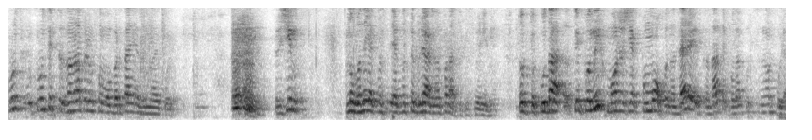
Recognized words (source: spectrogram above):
крут- крутиться за напрямком обертання земної кулі. Причому ну, вони як, як вестибулярний апарат такий своєрідний. Тобто, куди, ти по них можеш як по моху на дереві сказати, куди крутиться земна куля.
